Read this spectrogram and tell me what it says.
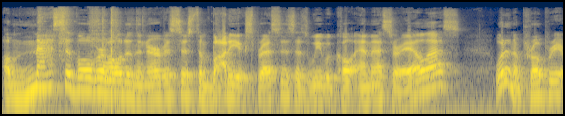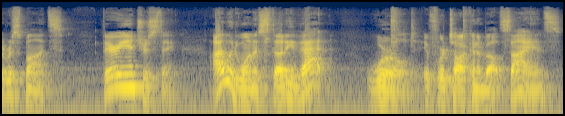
A massive overhaul to the nervous system body expresses as we would call MS or ALS. What an appropriate response. Very interesting. I would want to study that world if we're talking about science,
